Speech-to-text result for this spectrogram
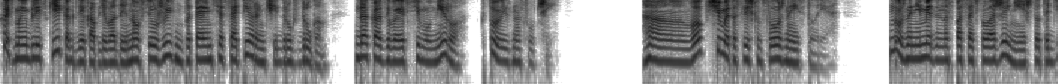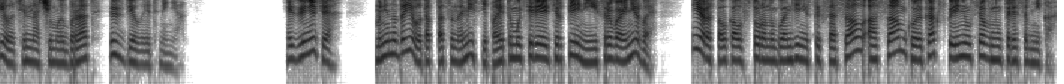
Хоть мы и близки, как две капли воды, но всю жизнь пытаемся соперничать друг с другом доказывая всему миру, кто из нас лучший. А, в общем, это слишком сложная история. Нужно немедленно спасать положение и что-то делать, иначе мой брат сделает меня. Извините, мне надоело топтаться на месте, поэтому, теряя терпение и срывая нервы, я растолкал в сторону блондинистых сосал, а сам кое-как вклинился внутрь особняка.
